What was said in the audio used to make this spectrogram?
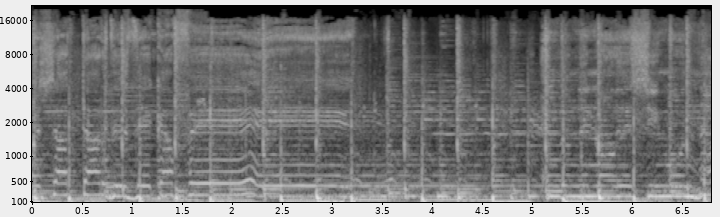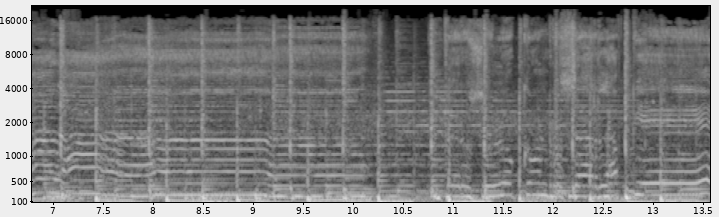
Presencia. Amo esa 30 tardes de café en donde no decimos nada, pero solo con rozar la piel,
